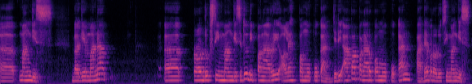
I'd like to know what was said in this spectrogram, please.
uh, manggis, bagaimana uh, produksi manggis itu dipengaruhi oleh pemupukan. Jadi apa pengaruh pemupukan pada produksi manggis?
